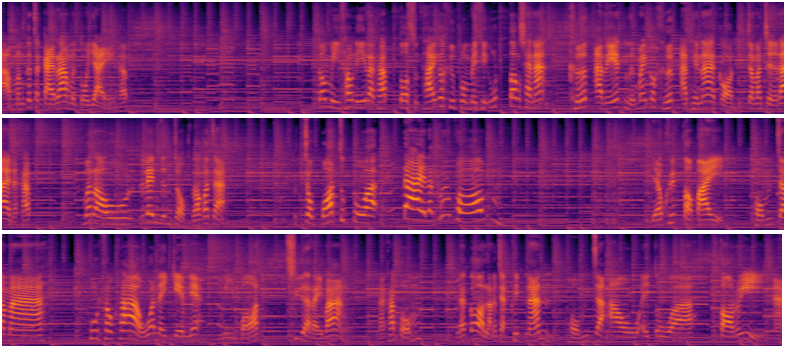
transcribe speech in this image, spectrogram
3 มันก็จะกลายร่างเป็นตัวใหญ่ครับ ก็มีเท่านี้แหละครับ ตัวสุดท้ายก็คือโพรเมทิอุสต้องชนะเคิร์ดอาร์เรสหรือไม่ก็เคิร์ดอาเทนาก่อนจะมาเจอได้นะครับ เมื่อเราเล่นจนจบเราก็จะจบบอสทุกตัวได้แล้วครับผม เดี๋ยวคลิปต่อไป ผมจะมาพูดคร่าวๆว่าในเกมเนี้ยมีบอสชื่ออะไรบ้างนะครับผม แล้วก็หลังจากคลิปนั้นผมจะเอาไอตัวสตอรี่อ่า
